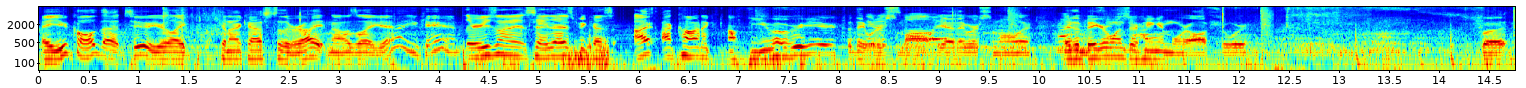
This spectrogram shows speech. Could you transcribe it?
Hey, you called that too. You're like, can I cast to the right? And I was like, yeah, you can. The reason I didn't say that is because I, I caught a, a few over here, but they, They were, were small. smaller? Yeah, they were smaller. Like, Probably the bigger six ones are hanging more offshore. But,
